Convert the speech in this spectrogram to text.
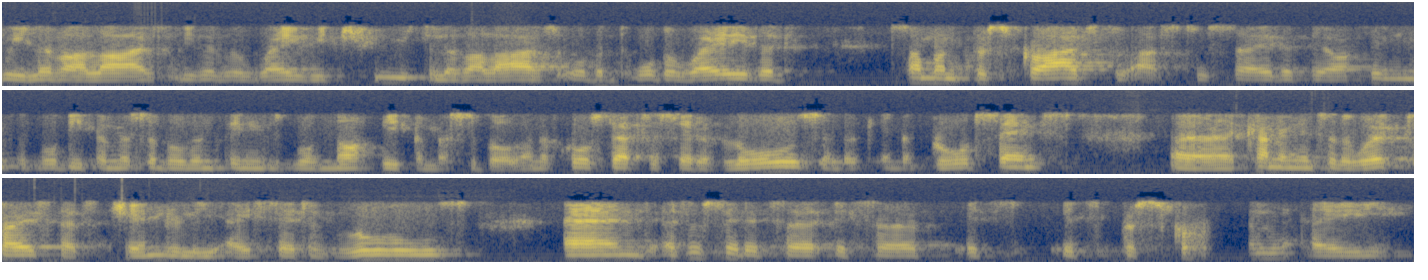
we live our lives, either the way we choose to live our lives or the, or the way that someone prescribes to us to say that there are things that will be permissible and things will not be permissible. And of course, that's a set of laws in the, in the broad sense. Uh, coming into the workplace, that's generally a set of rules. And as I've said, it's a, it's a, it's, it's prescribing a,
